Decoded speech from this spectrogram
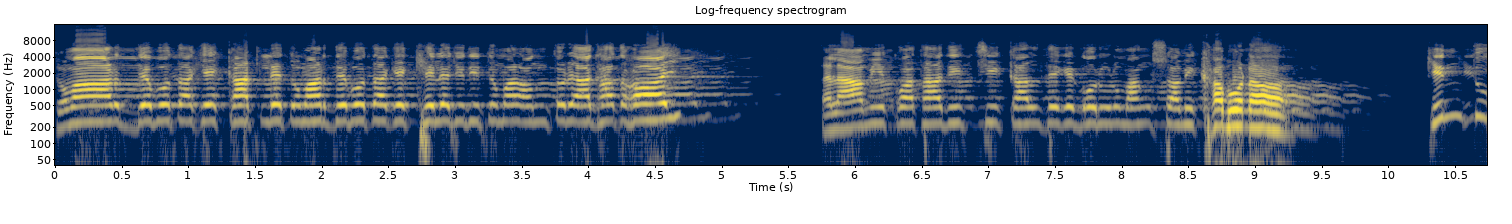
তোমার দেবতাকে কাটলে, তোমার দেবতাকে খেলে যদি তোমার অন্তরে আঘাত হয়, তাহলে আমি কথা দিচ্ছি, কাল থেকে গরুর মাংস আমি খাব না। কিন্তু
